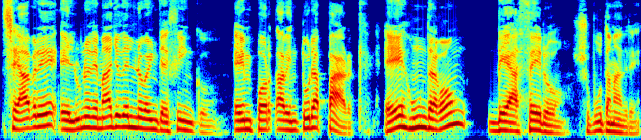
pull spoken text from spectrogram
Se abre el 1 de mayo del 95 en Port Aventura Park. Es un dragón de acero, su puta madre.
